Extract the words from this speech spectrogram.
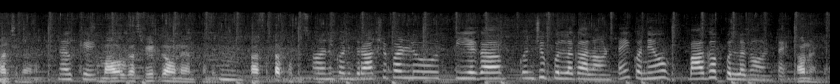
పంచదార. మామూలుగా స్వీట్గా ఉన్నాయనుకోండి మ్మ్. కాస్త తక్కువ కొన్ని ద్రాక్ష పళ్ళు తీయగా కొంచెం పుల్లగా అలా ఉంటాయి కొన్ని బాగా పుల్లగా ఉంటాయి. అవునండి.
